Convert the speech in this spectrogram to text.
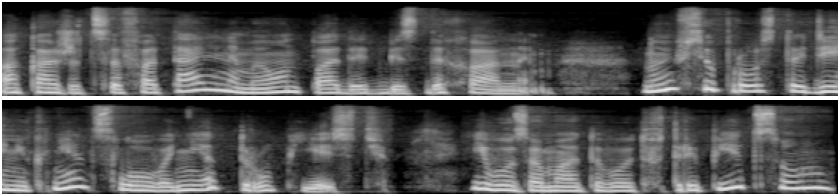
окажется фатальным, и он падает бездыханным. Ну и все просто. Денег нет, слова нет, труп есть. Его заматывают в трепицу.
